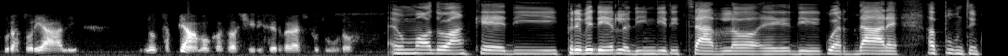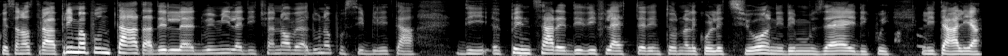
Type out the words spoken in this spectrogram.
curatoriali. Non sappiamo cosa ci riserverà il futuro. È un modo anche di prevederlo, di indirizzarlo e di guardare appunto in questa nostra prima puntata del 2019 ad una possibilità di eh, pensare e di riflettere intorno alle collezioni dei musei di cui l'Italia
